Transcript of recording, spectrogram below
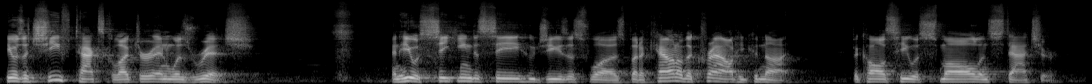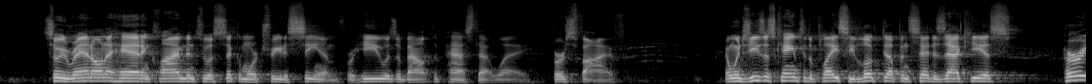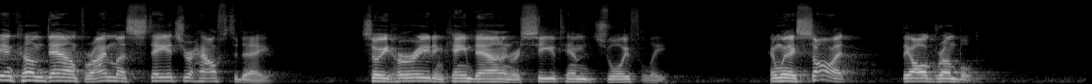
He was a chief tax collector and was rich. And he was seeking to see who Jesus was, but account of the crowd he could not, because he was small in stature. So he ran on ahead and climbed into a sycamore tree to see him, for he was about to pass that way. Verse 5. And when Jesus came to the place, he looked up and said to Zacchaeus, Hurry and come down, for I must stay at your house today. So he hurried and came down and received him joyfully. And when they saw it, they all grumbled.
